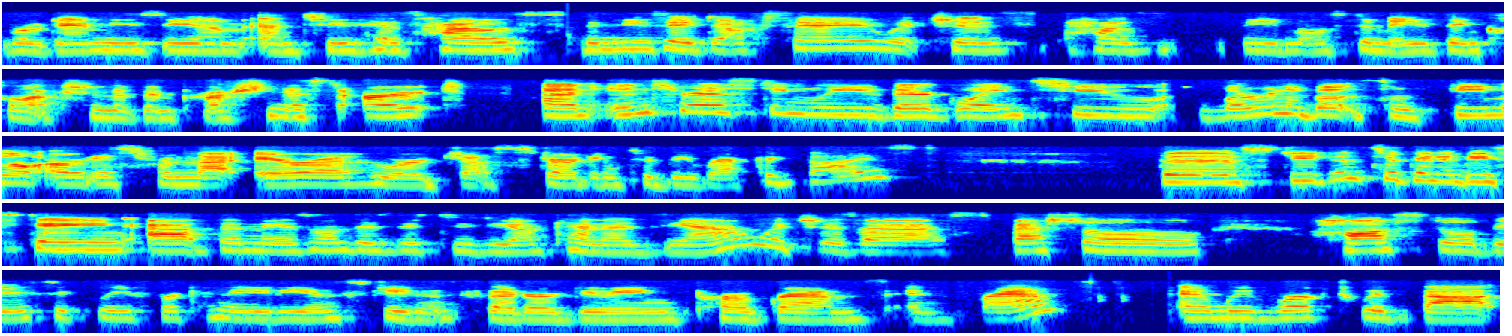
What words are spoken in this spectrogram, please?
Rodin Museum and to his house, the Musée d'Orsay, which is has the most amazing collection of Impressionist art. And interestingly, they're going to learn about some female artists from that era who are just starting to be recognized. The students are going to be staying at the Maison des Étudiants Canadiens, which is a special hostel basically for Canadian students that are doing programs in France. And we've worked with that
